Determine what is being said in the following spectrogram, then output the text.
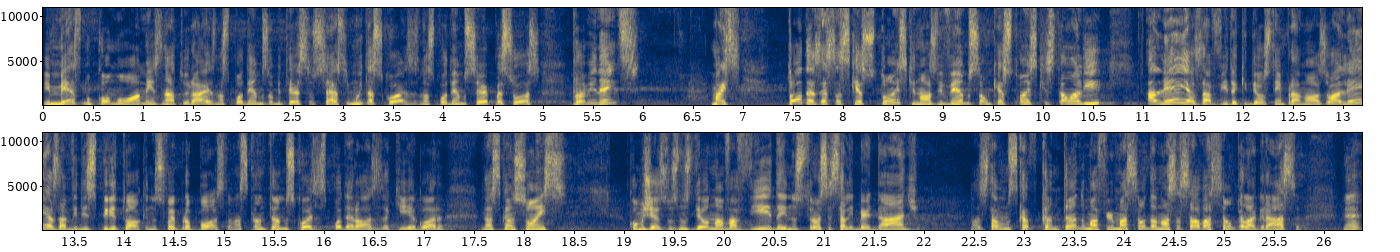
E mesmo como homens naturais, nós podemos obter sucesso em muitas coisas, nós podemos ser pessoas prominentes. Mas todas essas questões que nós vivemos são questões que estão ali alheias à vida que Deus tem para nós, ou alheias à vida espiritual que nos foi proposta. Nós cantamos coisas poderosas aqui agora nas canções, como Jesus nos deu nova vida e nos trouxe essa liberdade. Nós estávamos cantando uma afirmação da nossa salvação pela graça, né?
